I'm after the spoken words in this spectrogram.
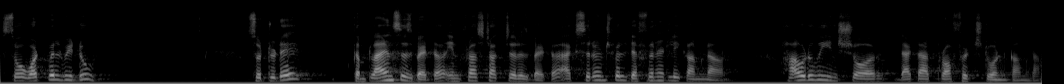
So, what will we do? So, today, compliance is better, infrastructure is better, accidents will definitely come down. How do we ensure that our profits don't come down?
